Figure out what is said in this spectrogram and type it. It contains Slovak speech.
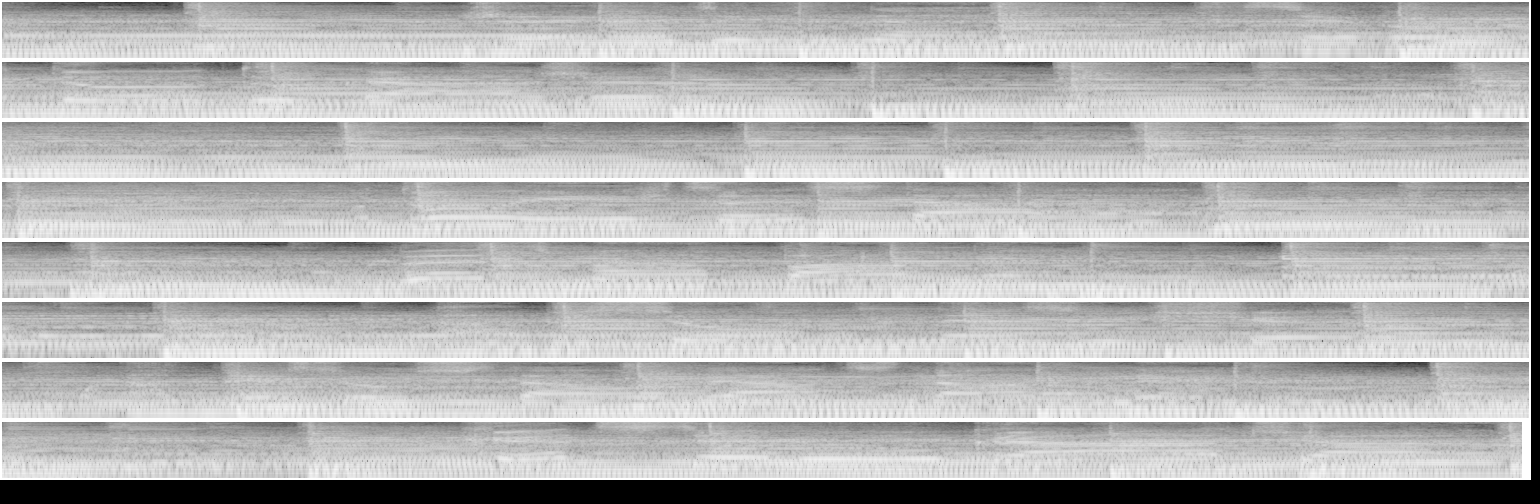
že jedine s Tebou to dokážem. cestách. Veď ma, Pane, a nezostal viac na mne. Keď s Tebou kráčam,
